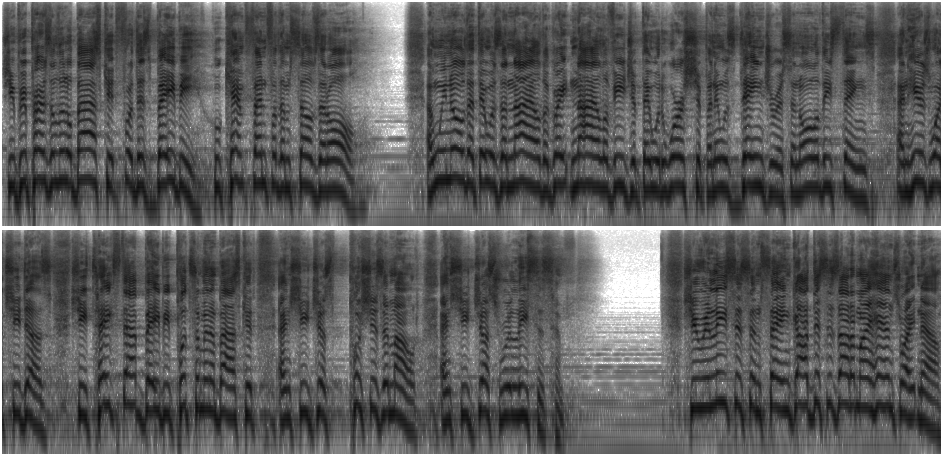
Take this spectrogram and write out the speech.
She prepares a little basket for this baby who can't fend for themselves at all. And we know that there was a Nile, the great Nile of Egypt, they would worship, and it was dangerous and all of these things. And here's what she does she takes that baby, puts him in a basket, and she just pushes him out, and she just releases him. She releases him, saying, God, this is out of my hands right now.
